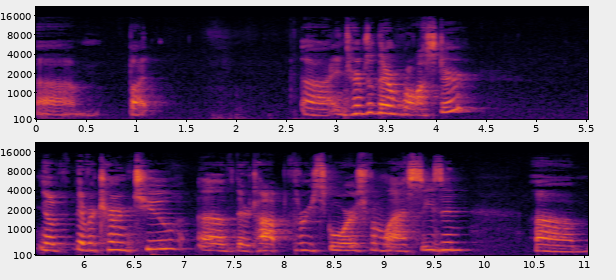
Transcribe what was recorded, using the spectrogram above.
Um, but uh, in terms of their roster, you know, they returned two of their top three scores from last season. Um,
